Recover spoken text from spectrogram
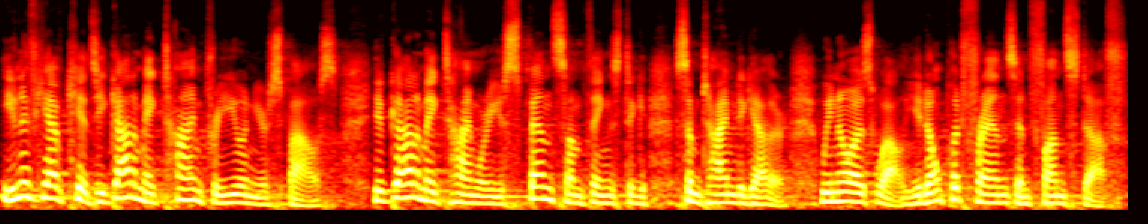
Even if you have kids, you've got to make time for you and your spouse. You've got to make time where you spend some things, to, some time together. We know as well, you don't put friends in fun stuff.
